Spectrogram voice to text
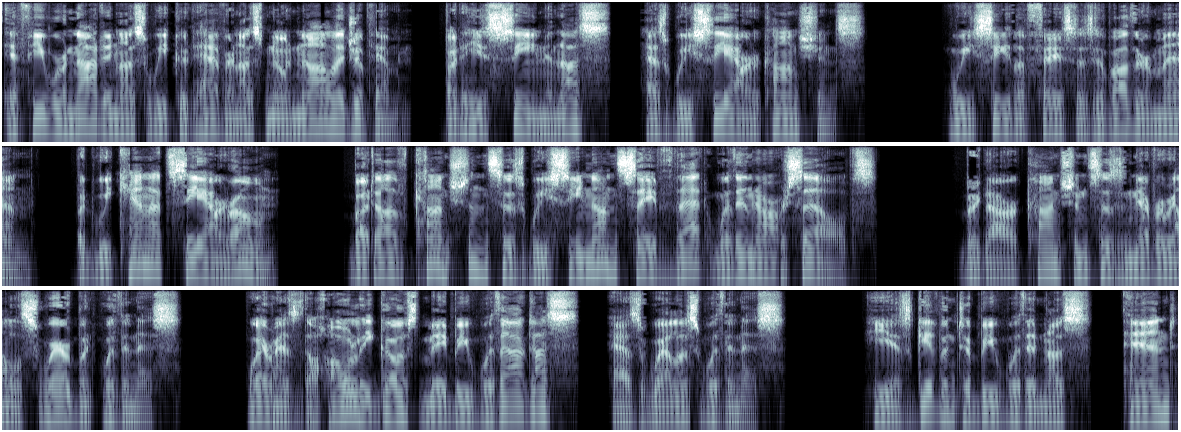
If he were not in us we could have in us no knowledge of him, but he is seen in us, as we see our conscience. We see the faces of other men, but we cannot see our own. But of consciences we see none save that within ourselves but our conscience is never elsewhere but within us. Whereas the Holy Ghost may be without us, as well as within us. He is given to be within us, and,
